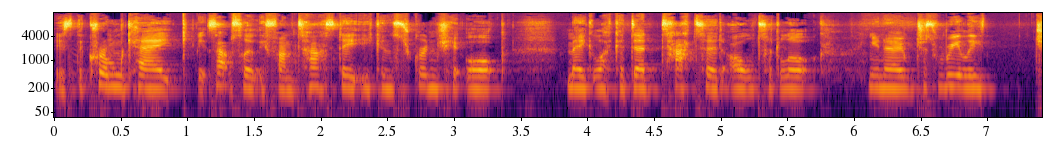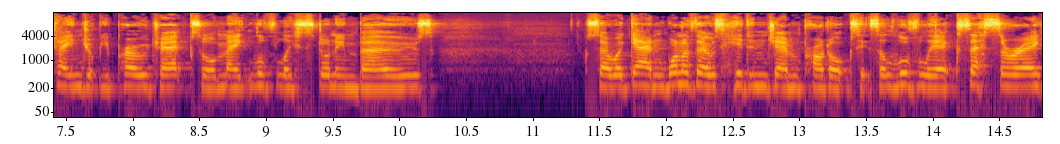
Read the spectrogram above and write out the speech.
is the crumb cake. It's absolutely fantastic. You can scrunch it up, make like a dead tattered, altered look. You know, just really change up your projects or make lovely stunning bows. So again, one of those hidden gem products. It's a lovely accessory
